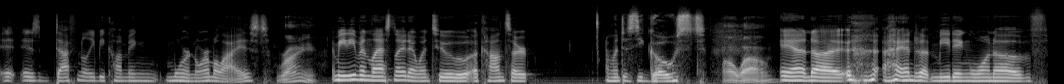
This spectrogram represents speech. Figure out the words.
it is definitely becoming more normalized. right. I mean, even last night I went to a concert. I went to see Ghost, Oh wow. and uh, I ended up meeting one of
